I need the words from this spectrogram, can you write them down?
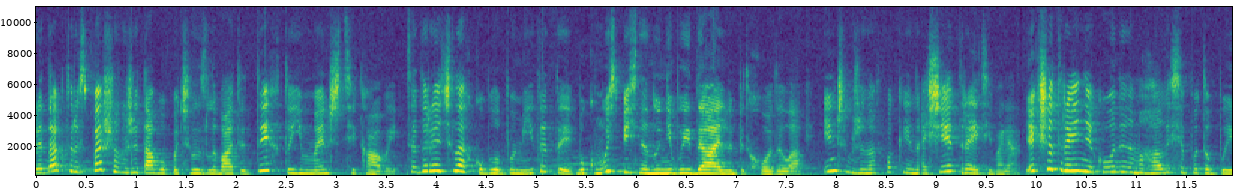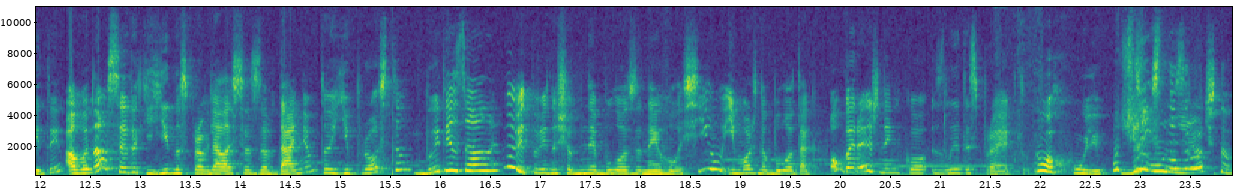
редактори з першого ж етапу почали зливати тих, хто їм менш цікавий. Це, до речі, легко було помітити, бо комусь пісня ну ніби ідеально підходила, іншим же навпаки. А ще є третій варіант. Якщо трені, яку вони намагалися потопити, а вона все-таки гідно справлялася з завданням, то її просто вирізали. Ну, відповідно, щоб не було за нею голосів, і можна було так обережненько злити з проекту. Ну а хулі. Дійсно зручно.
